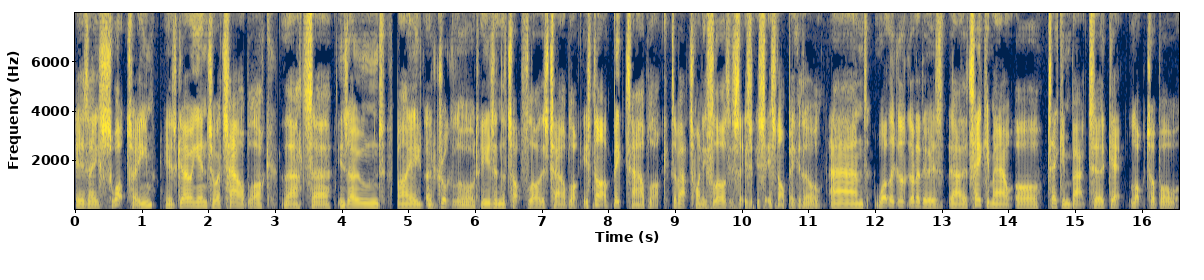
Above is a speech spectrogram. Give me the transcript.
is a SWAT team is going into a tower block that uh, is owned by a, a drug lord. He's in the top floor of this tower block. It's not a big tower block. It's about 20 floors. It's, it's, it's, not big at all. And what they're going to do is either take him out or take him back to get locked up or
